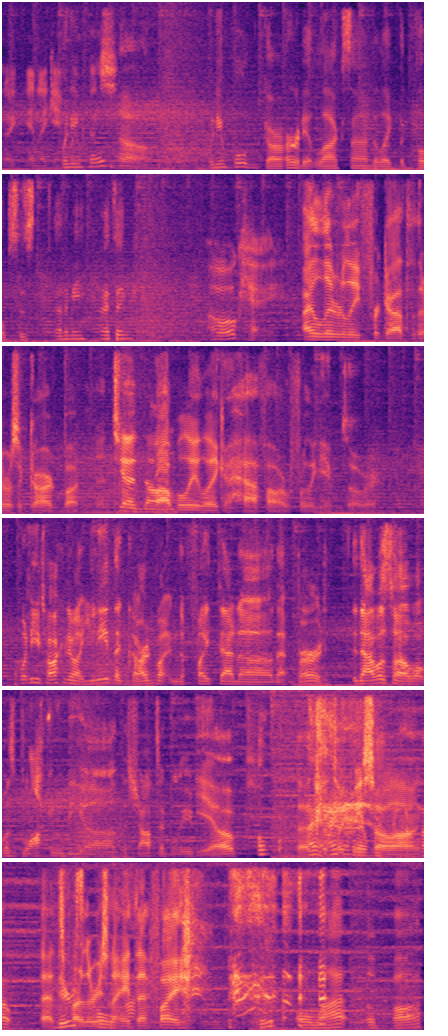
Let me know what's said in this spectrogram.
in a in a game When you like this. hold- no. When you hold guard, it locks on to like the closest enemy. I think. Oh, okay. I literally forgot that there was a guard button until Yeah, probably like a half hour before the game was over. What are you talking about? You need the guard button to fight that uh that bird. That was uh what was blocking the uh the shots, I believe. Yep, Oh, that's what took me so long. That's There's part of the reason I hate lot- that fight. There's a lot of boss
